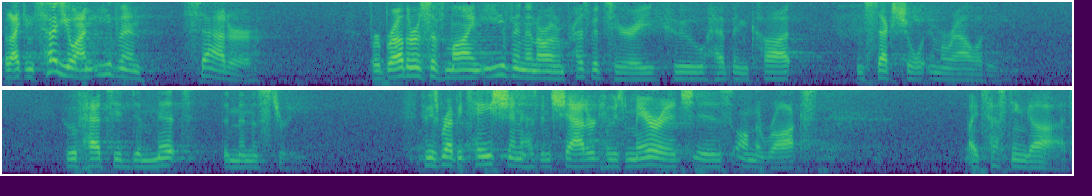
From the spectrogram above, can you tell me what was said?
But I can tell you, I'm even sadder for brothers of mine, even in our own presbytery, who have been caught in sexual immorality, who have had to demit the ministry, whose reputation has been shattered, whose marriage is on the rocks by testing God,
